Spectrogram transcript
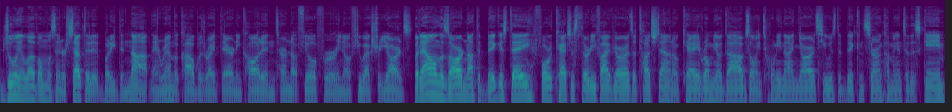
Julian Love almost intercepted it, but he did not. And Randall Cobb was right there and he caught it and turned upfield for, you know, a few extra yards. But Allen Lazard, not the biggest day. Four catches, 35 yards, a touchdown. Okay. Romeo Doubs, only 29 yards. He was the big concern coming into this game.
